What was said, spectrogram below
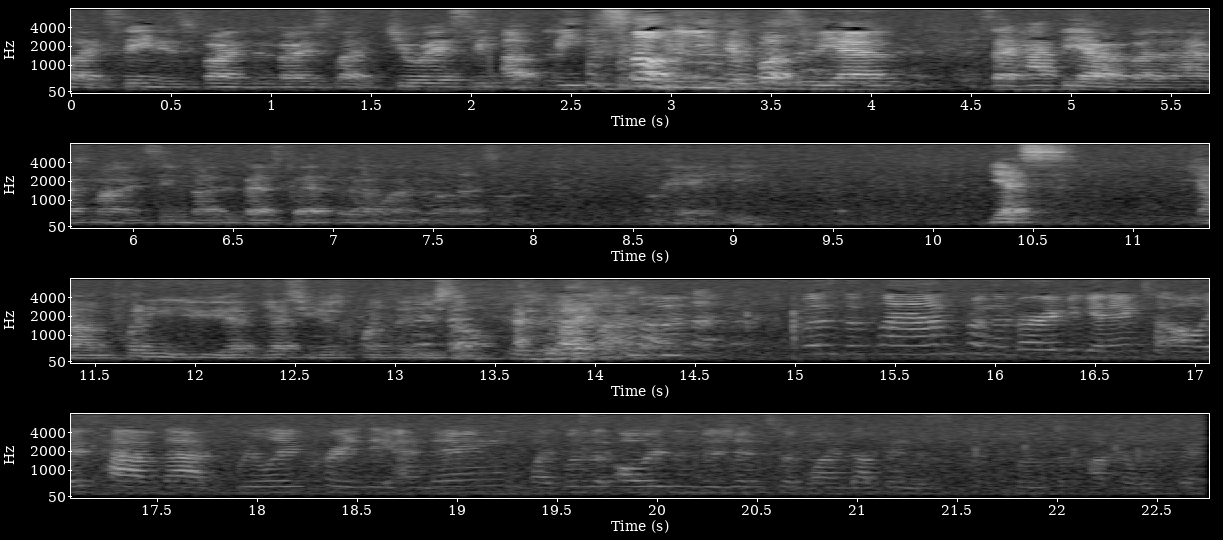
like scene, is find the most like joyously upbeat song you could possibly have. So Happy Hour by the Housemartins seemed like the best bet for that one. Okay. Yes. Yeah, I'm pointing at you. Yes, you just pointed at yourself. Was the plan from the very beginning to always have that really crazy ending? Like, was it always envisioned to wind up in this post-apocalyptic?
